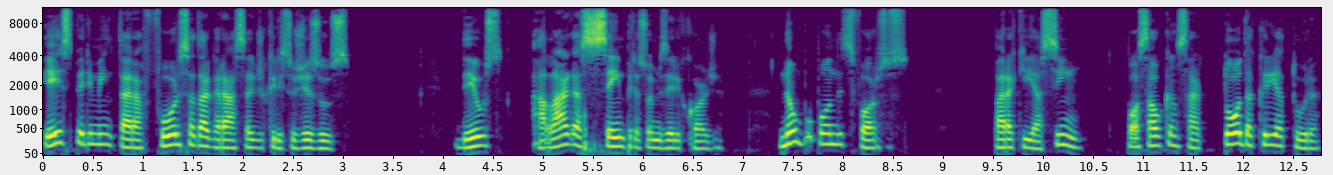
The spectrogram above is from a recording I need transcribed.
experimentar a força da graça de Cristo Jesus. Deus alarga sempre a sua misericórdia, não poupando esforços, para que assim possa alcançar toda criatura,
